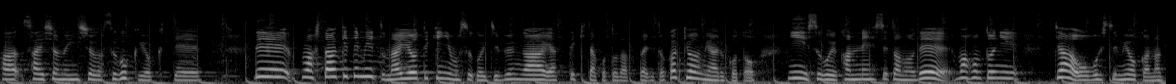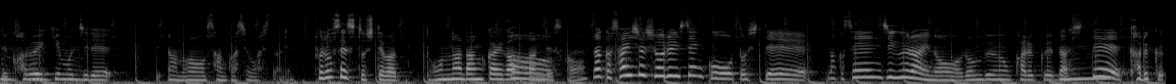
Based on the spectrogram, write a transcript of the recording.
は最初の印象がすごく良くて。で、まあ、蓋を開けてみると内容的にもすごい自分がやってきたことだったりとか興味あることにすごい関連してたので、まあ、本当にじゃあ応募してみようかなっていう軽い気持ちで、あの参加しましたね。プロセスとしてはどんな段階があったんですか？なんか最初書類選考としてなんか1000字ぐらいの論文を軽く出して軽く。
